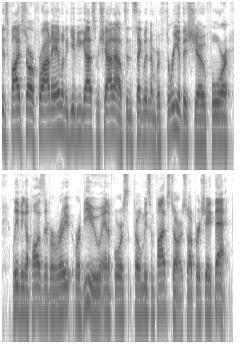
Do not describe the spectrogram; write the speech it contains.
is Five Star Friday. I'm going to give you guys some shout outs in segment number three of this show for leaving a positive re- review and, of course, throwing me some five stars. So I appreciate that.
